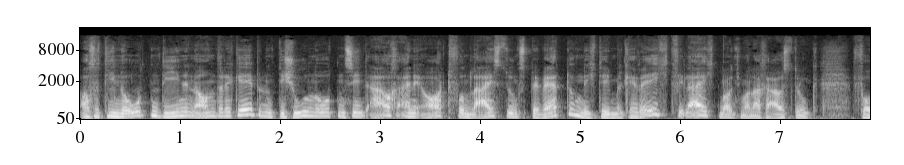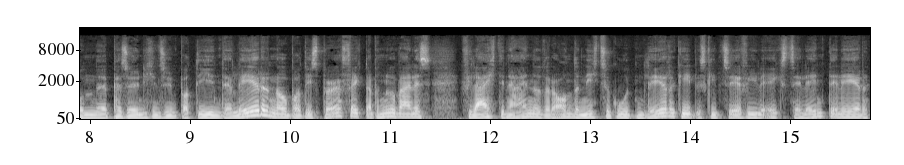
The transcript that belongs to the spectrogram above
Also die Noten, die ihnen andere geben. Und die Schulnoten sind auch eine Art von Leistungsbewertung, nicht immer gerecht vielleicht, manchmal auch Ausdruck von äh, persönlichen Sympathien der Lehrer. Nobody's perfect, aber nur weil es vielleicht den einen oder anderen nicht so guten Lehrer gibt, es gibt sehr viele exzellente Lehrer,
